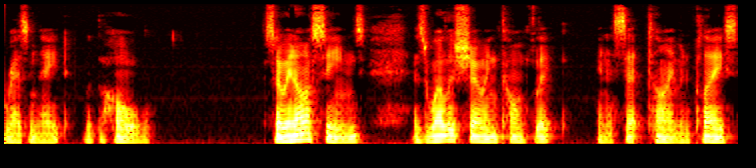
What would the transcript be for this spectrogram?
resonate with the whole. So in our scenes, as well as showing conflict in a set time and place,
